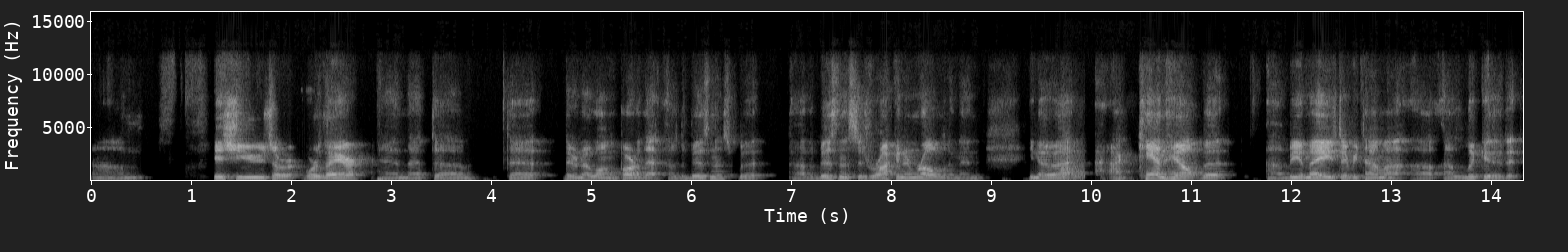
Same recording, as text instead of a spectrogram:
um, issues are were there, and that um, that they're no longer part of that of the business, but uh, the business is rocking and rolling. And, you know, I, I can't help but uh, be amazed every time I, I, I, look at it,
